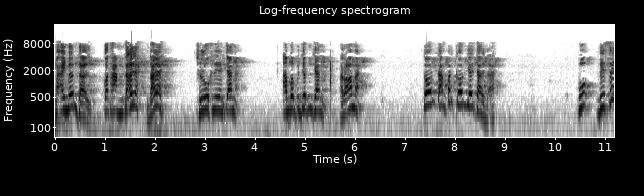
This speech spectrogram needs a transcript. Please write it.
មកអីមើលមិនត្រូវគាត់ថាមិនត្រូវទេមិនត្រូវទេឆ្លោះគ្នាអញ្ចឹងអើបើប្រយុទ្ធអញ្ចឹងអារម្មណ៍កូនតាមពិតកូននិយាយត្រូវតាពួកវាស៊ី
